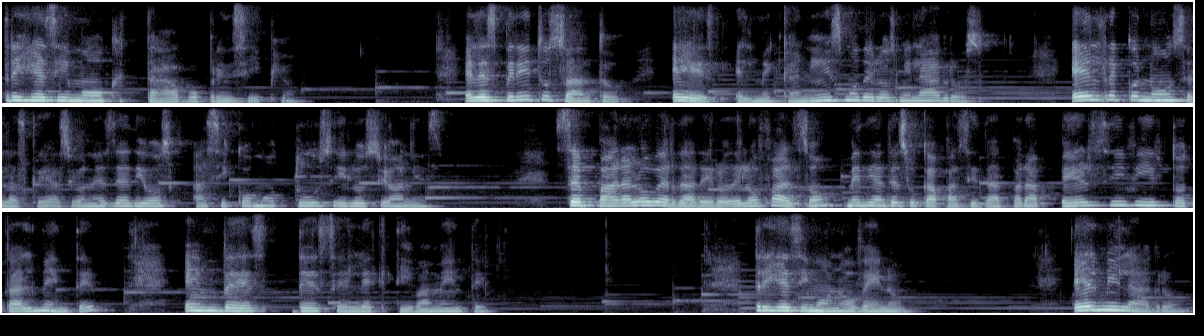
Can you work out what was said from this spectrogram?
Trigésimo octavo principio. El Espíritu Santo es el mecanismo de los milagros. Él reconoce las creaciones de Dios así como tus ilusiones. Separa lo verdadero de lo falso mediante su capacidad para percibir totalmente en vez de selectivamente. Trigésimo noveno. El milagro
